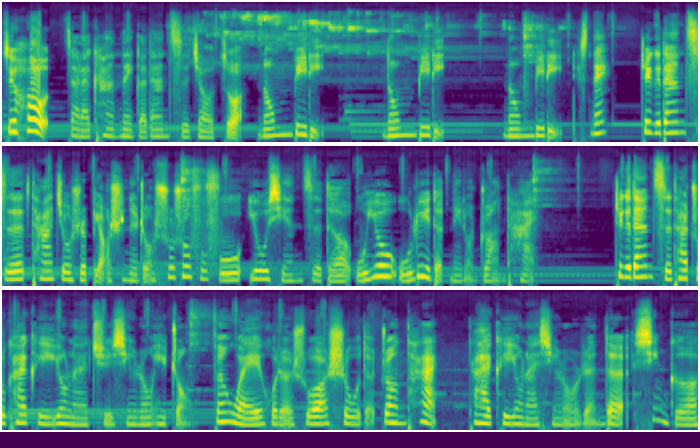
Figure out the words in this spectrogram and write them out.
最后再来看那个单词叫做 non bili，non bili，non bili，ですね。这个单词它就是表示那种舒舒服服、悠闲自得、无忧无虑的那种状态。 这个单词它除开可以用来去形容一种氛围或者说事物的状态，它还可以用来形容人的性格。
